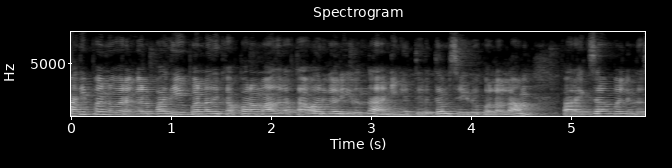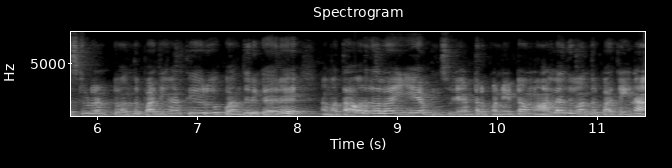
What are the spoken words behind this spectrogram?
மதிப்பெண் விவரங்கள் பதிவு பண்ணதுக்கு அப்புறமா அதில் தவறுகள் இருந்தால் நீங்கள் திருத்தம் செய்து கொள்ளலாம். ஃபார் எக்ஸாம்பிள் இந்த ஸ்டூடெண்ட் வந்து பார்த்தீங்கன்னா தேர்வுக்கு வந்திருக்காரு. நம்ம தவறுதலாக ஏ அப்படின்னு சொல்லி என்டர் பண்ணிட்டோம். அல்லது வந்து பார்த்தீங்கன்னா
